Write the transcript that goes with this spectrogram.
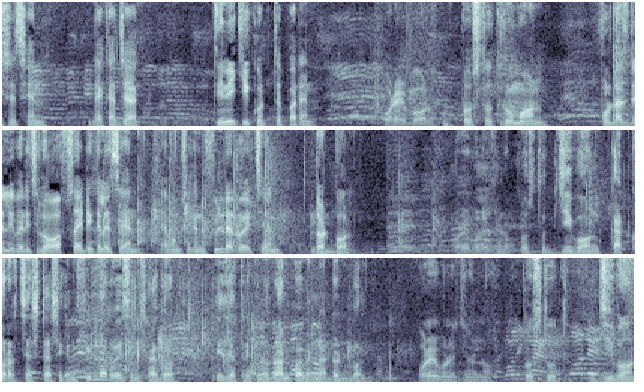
এসেছেন, দেখা যাক তিনি কি করতে পারেন। পরের বল প্রস্তুত রুমন ফুলটাস ডেলিভারি ছিল অফ সাইডে খেলেছেন এবং সেখানে ফিল্ডার রয়েছেন ডট বল। পরের বলের জন্য প্রস্তুত জীবন কাট করার চেষ্টা, সেখানে ফিল্ডার রয়েছেন সাগর। এই যাত্রায় কোনো রান পাবেন না ডট বল। পরের বলের জন্য প্রস্তুত জীবন।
